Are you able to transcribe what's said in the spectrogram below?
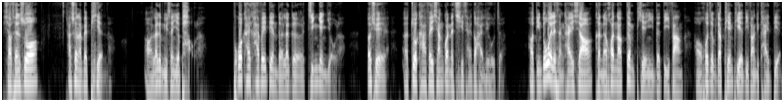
小陈说：“他虽然被骗了，哦，那个女生也跑了，不过开咖啡店的那个经验有了，而且呃，做咖啡相关的器材都还留着。好，顶多为了省开销，可能换到更便宜的地方，哦，或者比较偏僻的地方去开店。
